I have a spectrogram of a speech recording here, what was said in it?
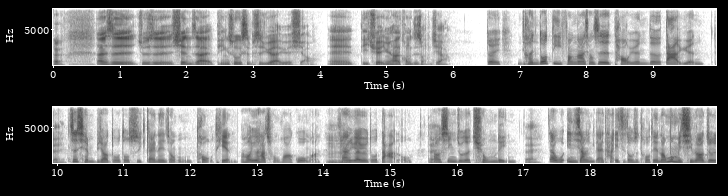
嗯、但是就是现在平数是不是越来越小？呃，的确，因为它控制总价。对，很多地方啊，像是桃园的大园，对，之前比较多都是盖那种透天，然后因为它重划过嘛，嗯、现在越来越多大楼，还有新竹的琼林，对，在我印象以来，它一直都是透天，然后莫名其妙就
